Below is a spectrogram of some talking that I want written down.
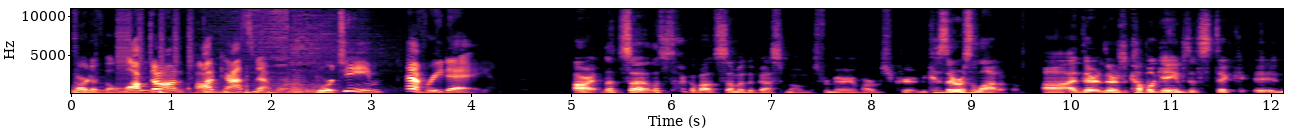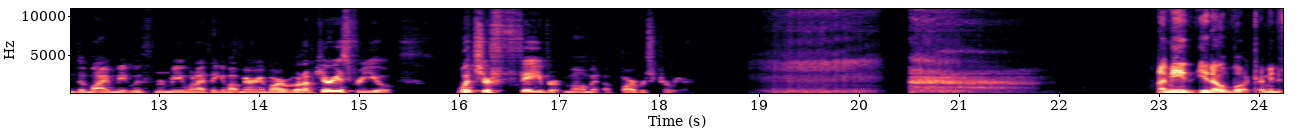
part of the Locked On Podcast Network. Your team every day. All right, let's uh, let's talk about some of the best moments for Marion Barber's career because there was a lot of them. Uh, there, there's a couple games that stick into mind with for me when I think about Marion Barber. But I'm curious for you, what's your favorite moment of Barber's career? I mean, you know, look, I mean,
